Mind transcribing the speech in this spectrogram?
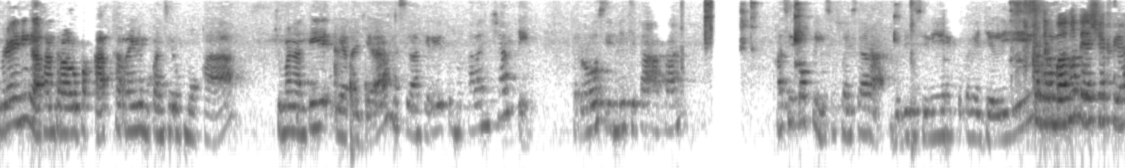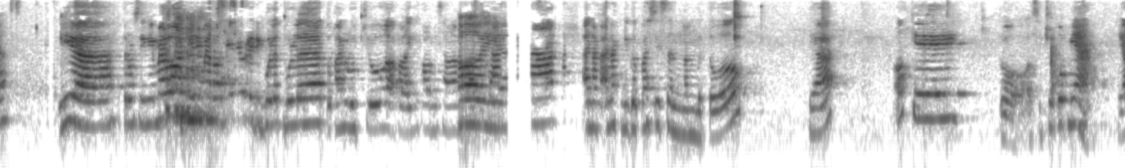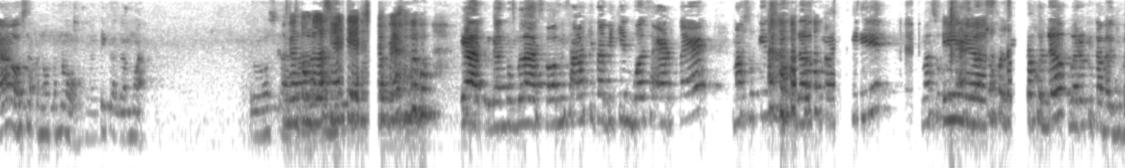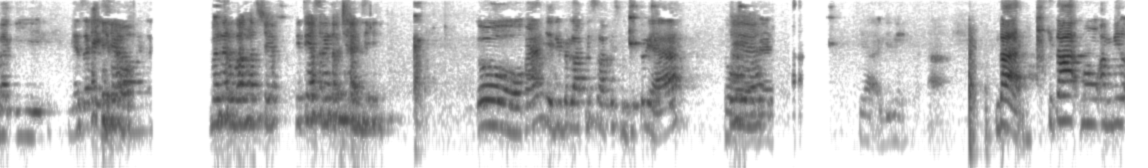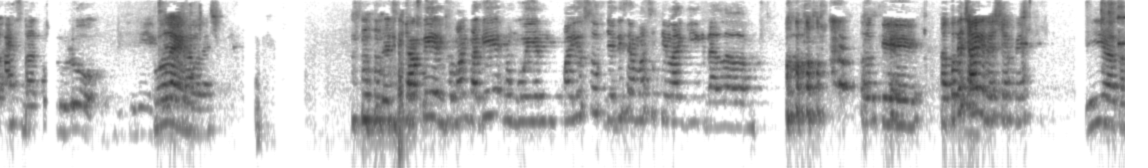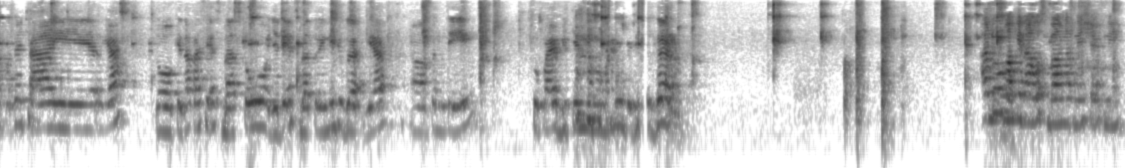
Sebenarnya ini nggak akan terlalu pekat karena ini bukan sirup mocha. Cuma nanti lihat aja hasil akhirnya itu bakalan cantik. Terus ini kita akan kasih topping sesuai selera. Jadi di sini aku pakai jelly. Seger banget ya chef ya. Iya, terus ini melon, jadi melonnya ini udah dibulet-bulet, tuh kan lucu, apalagi kalau misalnya Oh iya. anak, anak-anak juga pasti seneng betul, ya. Oke, tuh secukupnya, ya nggak usah penuh-penuh, nanti kagak muat. Terus Tergantung gelasnya aja ya chef ya. Ya, tergantung gelas. Kalau misalnya kita bikin buat se-RT, masukin ke dalam plastik, masukin es Iya. batu kedap-kedap, baru kita bagi-bagi. Biasa kayak gitu. Iya. Bener banget chef. Itu yang sering terjadi. Tuh kan jadi berlapis-lapis begitu ya. Tuh, Iya. Ya gini. Nah. Ntar kita mau ambil es batu dulu di sini. Boleh, Udah boleh. Udah disiapin, cuman tadi nungguin Pak Yusuf jadi saya masukin lagi ke dalam. Oke. Takutnya cair ya chef ya. Iya, takutnya cair ya. Tuh, kita kasih es batu. Jadi es batu ini juga dia eh, penting supaya bikin minumannya jadi segar. Aduh, makin aus banget nih chef nih.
